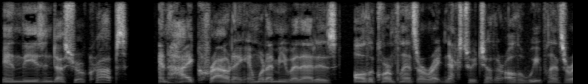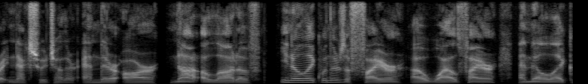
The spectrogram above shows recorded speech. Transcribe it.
in these industrial crops, and high crowding. And what I mean by that is all the corn plants are right next to each other, all the wheat plants are right next to each other, and there are not a lot of, you know, like when there's a fire, a wildfire, and they'll like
